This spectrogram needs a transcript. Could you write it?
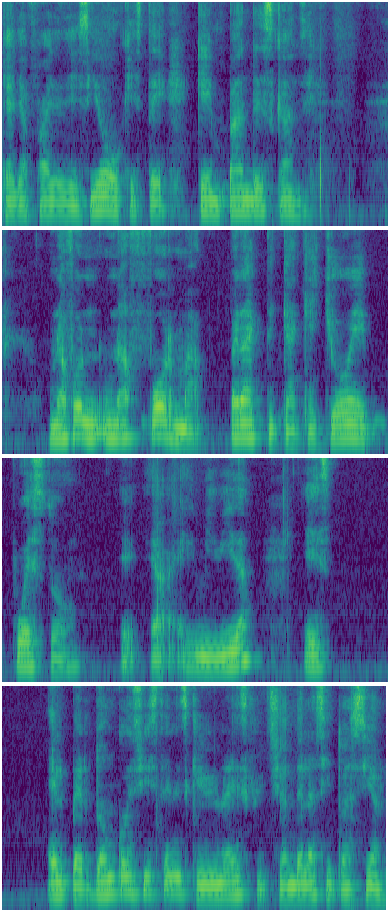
ya haya fallecido o que esté que en pan descanse. Una, una forma práctica que yo he puesto eh, en mi vida es el perdón consiste en escribir una descripción de la situación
